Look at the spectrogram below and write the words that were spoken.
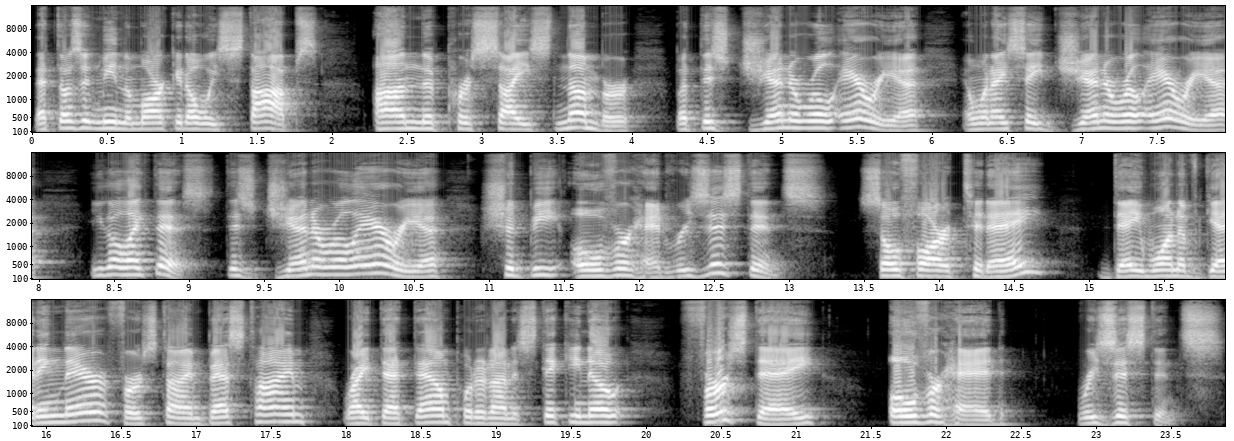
That doesn't mean the market always stops on the precise number, but this general area. And when I say general area, you go like this this general area should be overhead resistance. So far today, day one of getting there, first time, best time, write that down, put it on a sticky note. First day, overhead resistance.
